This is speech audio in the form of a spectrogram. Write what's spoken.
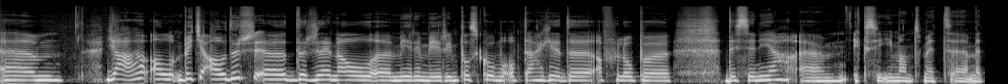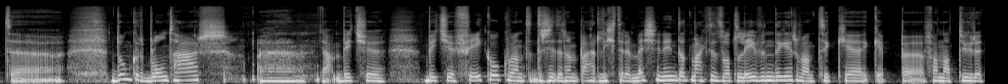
Um, ja, al een beetje ouder. Uh, er zijn al uh, meer en meer rimpels komen opdagen de afgelopen decennia. Um, ik zie iemand met, uh, met donkerblond haar. ja, een beetje, beetje fake ook, want er zitten een paar lichtere mesjes in. Dat maakt het wat levendiger, want ik, ik heb van nature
